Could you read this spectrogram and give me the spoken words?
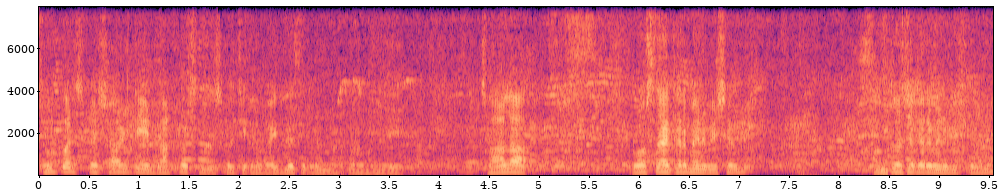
సూపర్ స్పెషాలిటీ డాక్టర్స్ తీసుకొచ్చి ఇక్కడ వైద్య శిబిరం నడపడం అనేది చాలా ప్రోత్సాహకరమైన విషయము సంతోషకరమైన విషయము.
